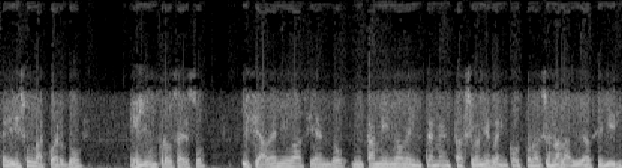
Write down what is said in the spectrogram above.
se hizo un acuerdo y un proceso y se ha venido haciendo un camino de implementación y reincorporación a la vida civil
